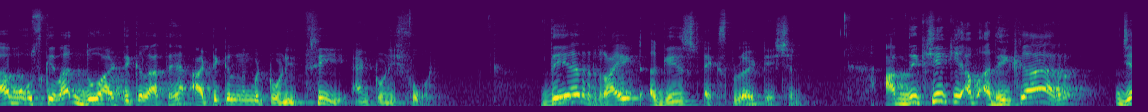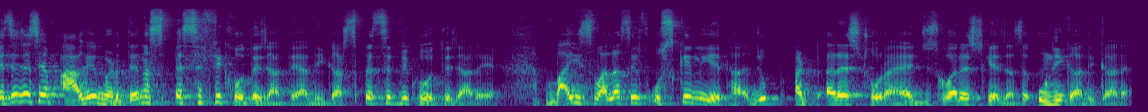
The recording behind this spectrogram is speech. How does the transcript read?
अब उसके बाद दो आर्टिकल आते हैं article number 23 and 24 they are right against exploitation आप देखिए कि अब अधिकार जैसे जैसे हम आगे बढ़ते हैं ना स्पेसिफिक होते जाते हैं अधिकार स्पेसिफिक होते जा रहे हैं। बाईस वाला सिर्फ़ उसके लिए था जो अरेस्ट हो रहा है, जिसको अरेस्ट किया जा सकता उन्हीं का अधिकार है।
